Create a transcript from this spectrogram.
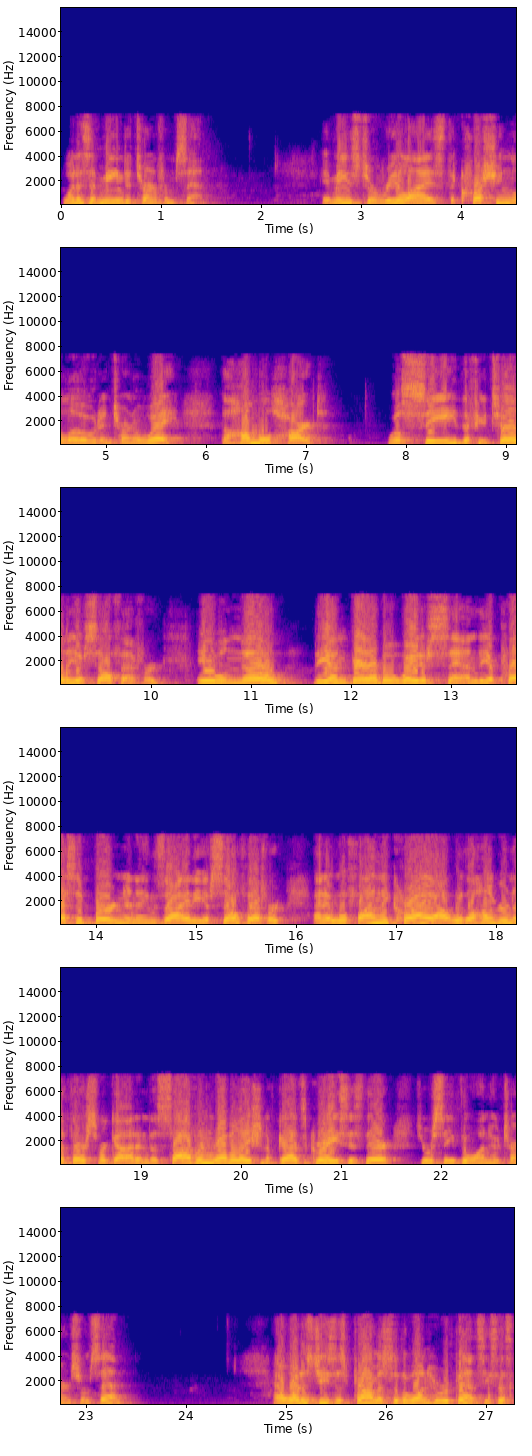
What does it mean to turn from sin? It means to realize the crushing load and turn away. The humble heart will see the futility of self effort. It will know the unbearable weight of sin, the oppressive burden and anxiety of self effort, and it will finally cry out with a hunger and a thirst for God, and the sovereign revelation of God's grace is there to receive the one who turns from sin. And what does Jesus promise to the one who repents? He says,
